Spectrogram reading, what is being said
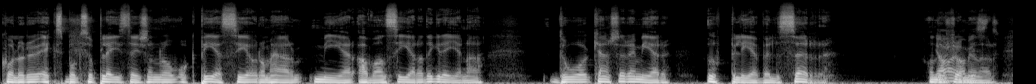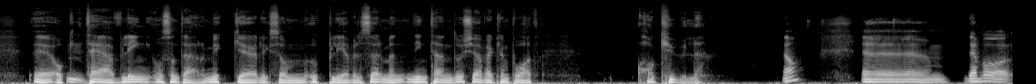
Kollar du Xbox och Playstation och PC och de här mer avancerade grejerna då kanske det är mer upplevelser. Om du förstår ja, menar. Eh, och mm. tävling och sånt där. Mycket liksom upplevelser. Men Nintendo kör verkligen på att ha kul. Ja, det var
